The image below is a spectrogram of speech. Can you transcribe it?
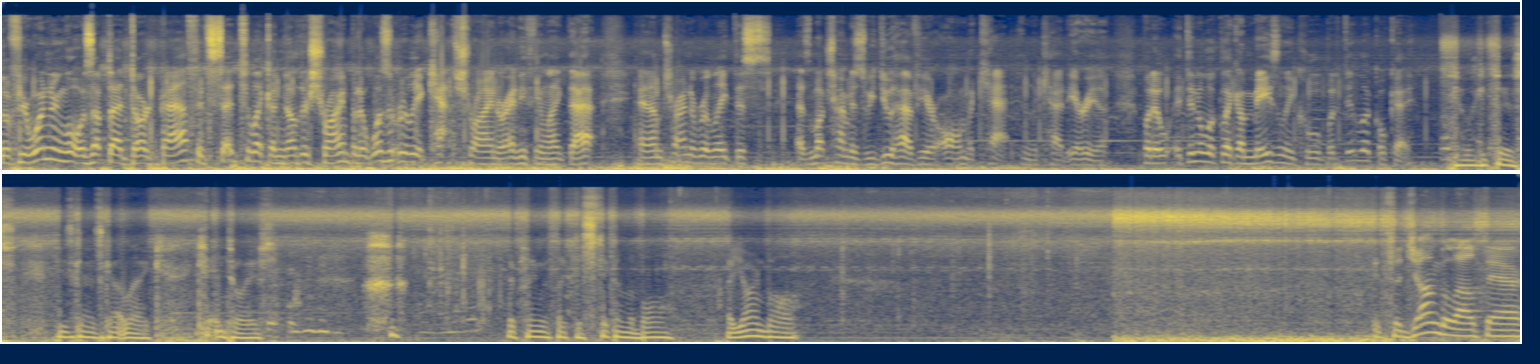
So if you're wondering what was up that dark path, it's said to like another shrine, but it wasn't really a cat shrine or anything like that. And I'm trying to relate this as much time as we do have here all in the cat, in the cat area. But it, it didn't look like amazingly cool, but it did look okay. Yeah, look at this. These guys got like kitten toys. They're playing with like the stick on the ball, a yarn ball. It's a jungle out there.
